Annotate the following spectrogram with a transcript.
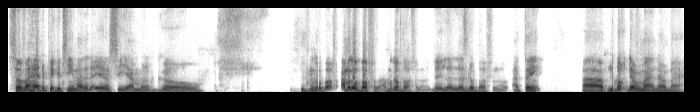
so if I had to pick a team out of the AFC, I'm gonna go. I'm gonna go Buffalo. I'm gonna go Buffalo. I'm gonna go Buffalo. Let, us go Buffalo. I think. Uh, no, never mind. Never mind.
